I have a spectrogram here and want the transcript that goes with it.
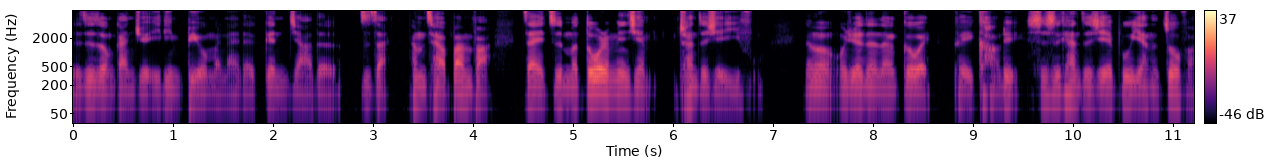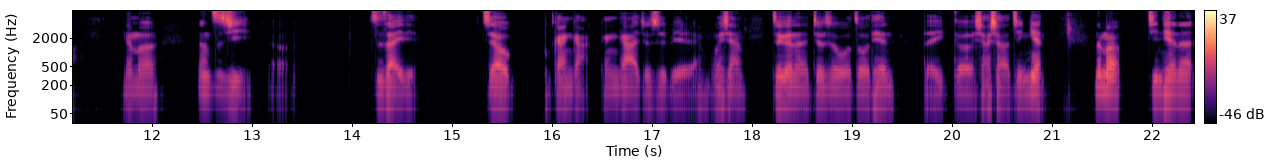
的这种感觉一定比我们来的更加的自在，他们才有办法在这么多人面前穿这些衣服。那么我觉得呢，各位可以考虑试试看这些不一样的做法，那么让自己呃自在一点，只要不尴尬，尴尬就是别人。我想这个呢，就是我昨天的一个小小的经验。那么今天呢，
